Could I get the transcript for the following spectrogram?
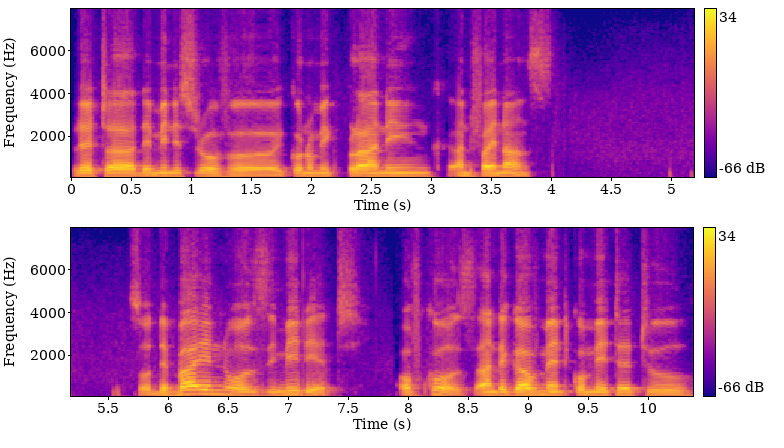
later the Ministry of uh, Economic Planning and Finance. So the buy-in was immediate, of course, and the government committed to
